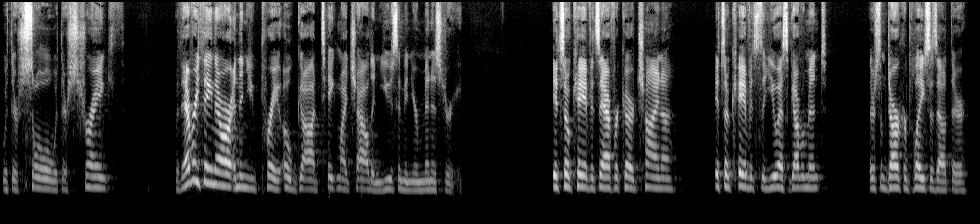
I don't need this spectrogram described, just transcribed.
with their soul, with their strength, with everything they are. And then you pray, Oh God, take my child and use him in your ministry. It's okay if it's Africa or China. It's okay if it's the U.S. government. There's some darker places out there,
